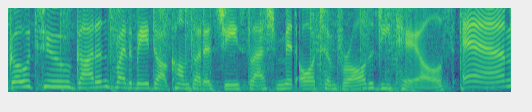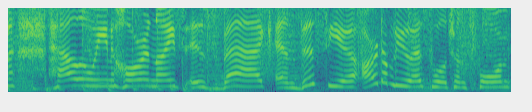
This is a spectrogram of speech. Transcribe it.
Go to gardensbythebay.com.sg slash mid autumn for all the details. And Halloween Horror Nights is back, and this year RWS will transform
